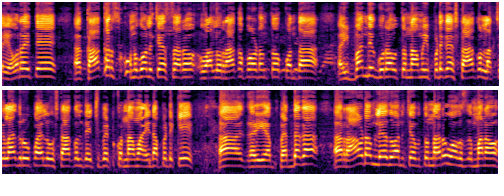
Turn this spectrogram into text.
ఎవరైతే కాకర్స్ కొనుగోలు చేస్తారో వాళ్ళు రాకపోవడంతో కొంత ఇబ్బందికి గురవుతున్నాము. ఇప్పటికే స్టాకు లక్షలాది రూపాయలు స్టాకులు తెచ్చిపెట్టుకున్నాము. అయినప్పటికీ పెద్దగా రావడం లేదు అని చెబుతున్నారు. ఒక- మనం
